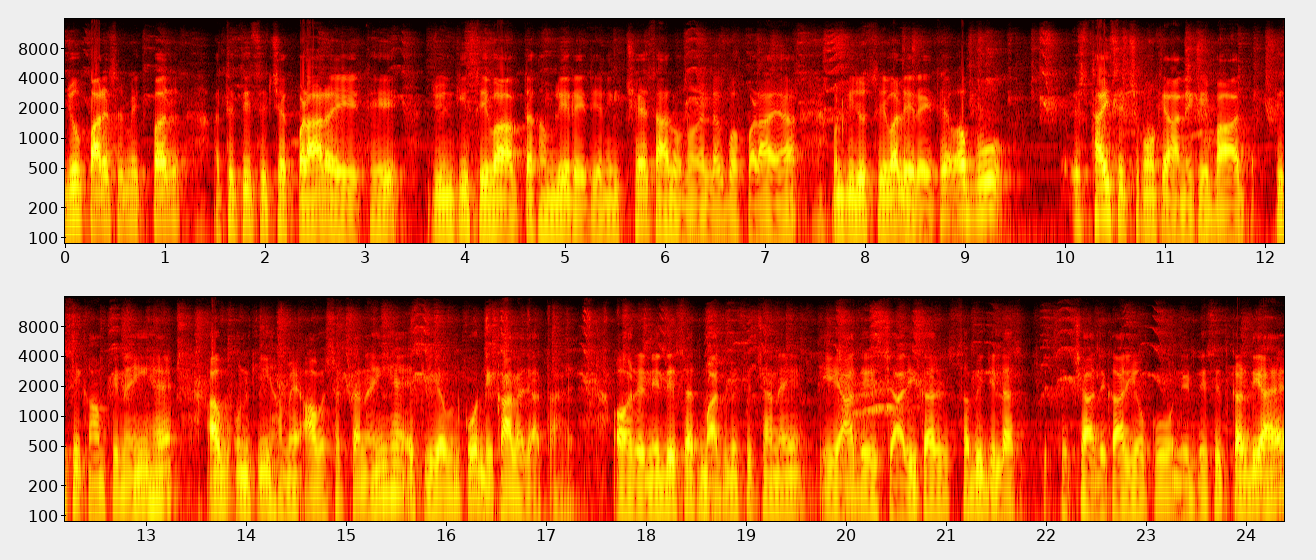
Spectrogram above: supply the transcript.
जो पारिश्रमिक पर अतिथि शिक्षक पढ़ा रहे थे, जो इनकी सेवा अब तक हम ले रहे थे, यानी छः साल उन्होंने लगभग पढ़ाया, उनकी जो सेवा ले रहे थे। अब वो स्थायी शिक्षकों के आने के बाद किसी काम के नहीं हैं। अब उनकी हमें आवश्यकता नहीं है, इसलिए अब उनको निकाला जाता है। और निदेशक माध्यमिक शिक्षा ने ये आदेश जारी कर सभी जिला शिक्षा अधिकारियों को निर्देशित कर दिया है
